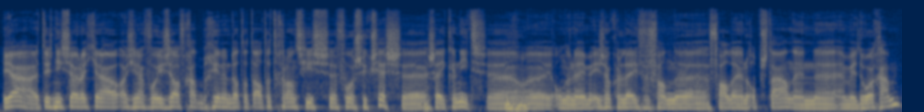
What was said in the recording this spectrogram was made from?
Ja, het is niet zo dat je nou, als je nou voor jezelf gaat beginnen... dat dat altijd garantie is voor succes. Uh, zeker niet. Uh, mm -hmm. ondernemen is ook een leven van vallen en opstaan en, en weer doorgaan.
